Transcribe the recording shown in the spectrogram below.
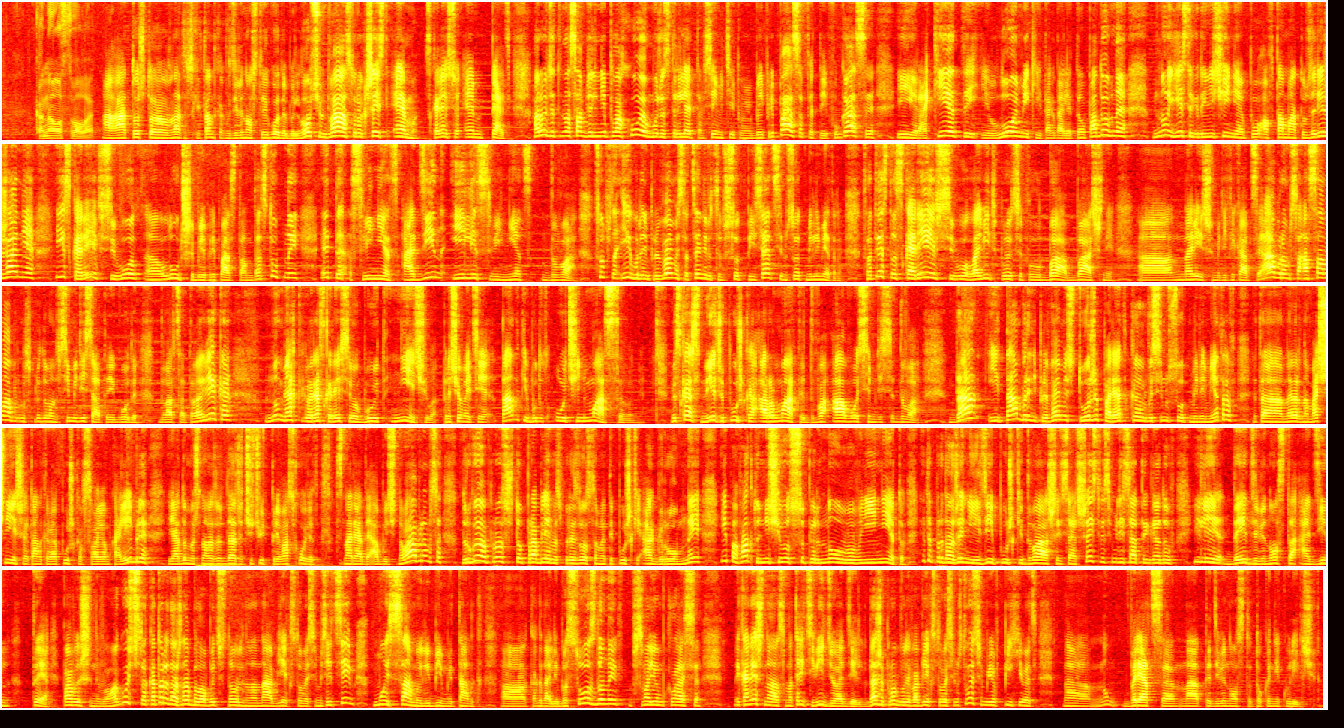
канала ствола. Ага, то, что в натовских танках в 90-е годы были. В общем, 2.46М, скорее всего, М5. Орудие-то на самом деле неплохое, может стрелять там всеми типами боеприпасов. Это и фугасы, и ракеты, и ломики, и так далее, и тому подобное. Но есть ограничения по автомату заряжания, и, скорее всего, э, лучший боеприпас там доступный, это свинец 1 или свинец 2. Собственно, их бронепробиваемость оценивается в 650-700 мм. Соответственно, скорее всего, всего ловить против лба башни а, новейшей модификации Абрамса, а сам Абрамс придуман в 70-е годы 20 века, ну, мягко говоря, скорее всего, будет нечего. Причем эти танки будут очень массовыми. Вы скажете, ну есть же пушка Арматы 2А82. Да, и там бронепробиваемость тоже порядка 800 миллиметров. Это, наверное, мощнейшая танковая пушка в своем калибре. Я думаю, что она даже чуть-чуть превосходит снаряды обычного Абрамса. Другой вопрос, что проблемы с производством этой пушки огромные. И по факту ничего супер нового в ней нету. Это продолжение идей пушки 2.66 80-х годов или D91 Т повышенного могущества, которая должна была быть установлена на объект 187, мой самый любимый танк а, когда-либо созданный в своем классе. И, конечно, смотрите видео отдельно. Даже пробовали в объект 188 ее впихивать, а, ну, вариация на Т-90, только не курильщика.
